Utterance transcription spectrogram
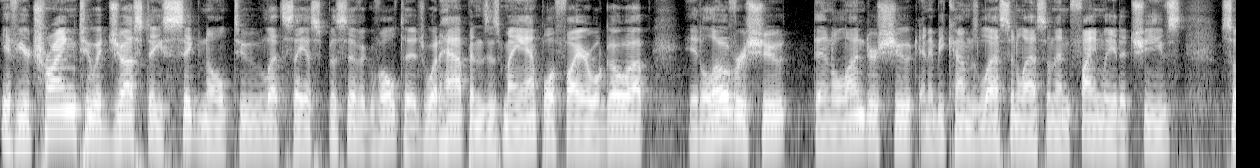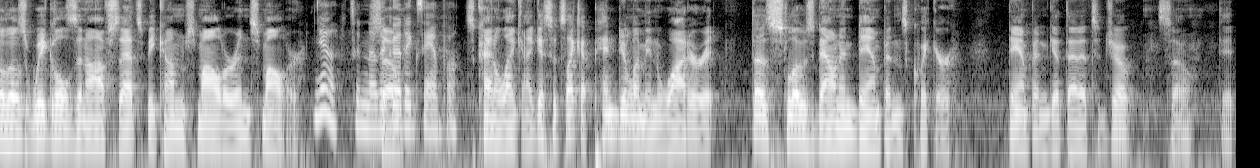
if you're trying to adjust a signal to, let's say, a specific voltage, what happens is my amplifier will go up, it'll overshoot, then it'll undershoot, and it becomes less and less, and then finally it achieves. So those wiggles and offsets become smaller and smaller. Yeah, it's another So- good example. It's kind of like I guess it's like a pendulum in water. It does slows down and dampens quicker. Dampen, get that? It's a joke. So it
